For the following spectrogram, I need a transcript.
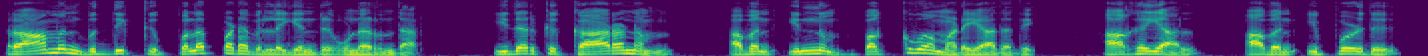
ராமன் புத்திக்கு புலப்படவில்லை என்று உணர்ந்தார். இதற்கு காரணம் அவன் இன்னும் பக்குவமடையாததே. ஆகையால் அவன் இப்பொழுது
